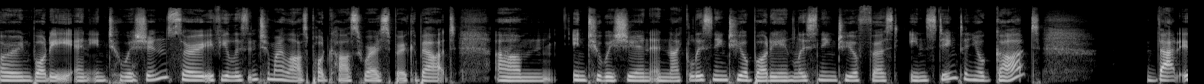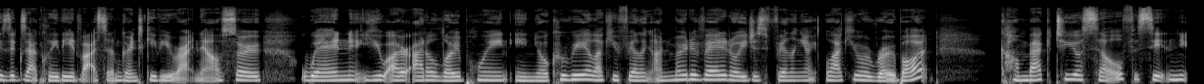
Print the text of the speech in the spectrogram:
own body and intuition. So if you listen to my last podcast where I spoke about um, intuition and like listening to your body and listening to your first instinct and your gut, that is exactly the advice that I'm going to give you right now. So when you are at a low point in your career, like you're feeling unmotivated or you're just feeling like you're a robot, come back to yourself, sit in,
